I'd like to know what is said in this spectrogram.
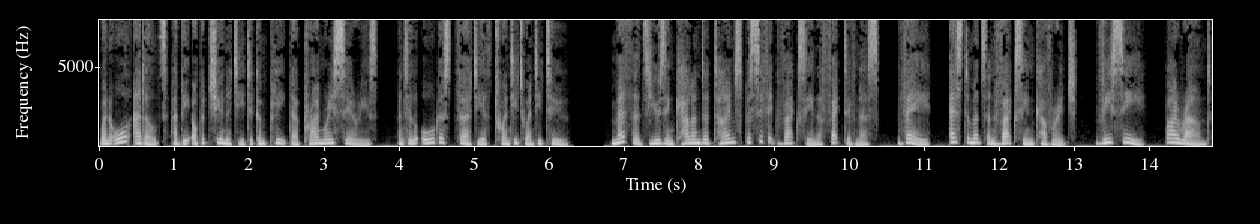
when all adults had the opportunity to complete their primary series, until August 30, 2022. Methods using calendar time specific vaccine effectiveness, VE, estimates and vaccine coverage, VC, by round,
